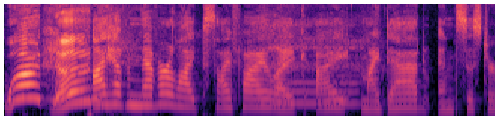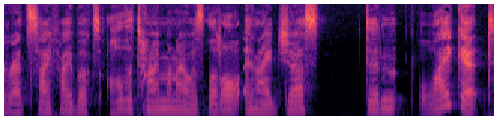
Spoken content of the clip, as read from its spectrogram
What? None? I have never liked sci-fi. Like I, my dad and sister read sci-fi books all the time when I was little, and I just didn't like it.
